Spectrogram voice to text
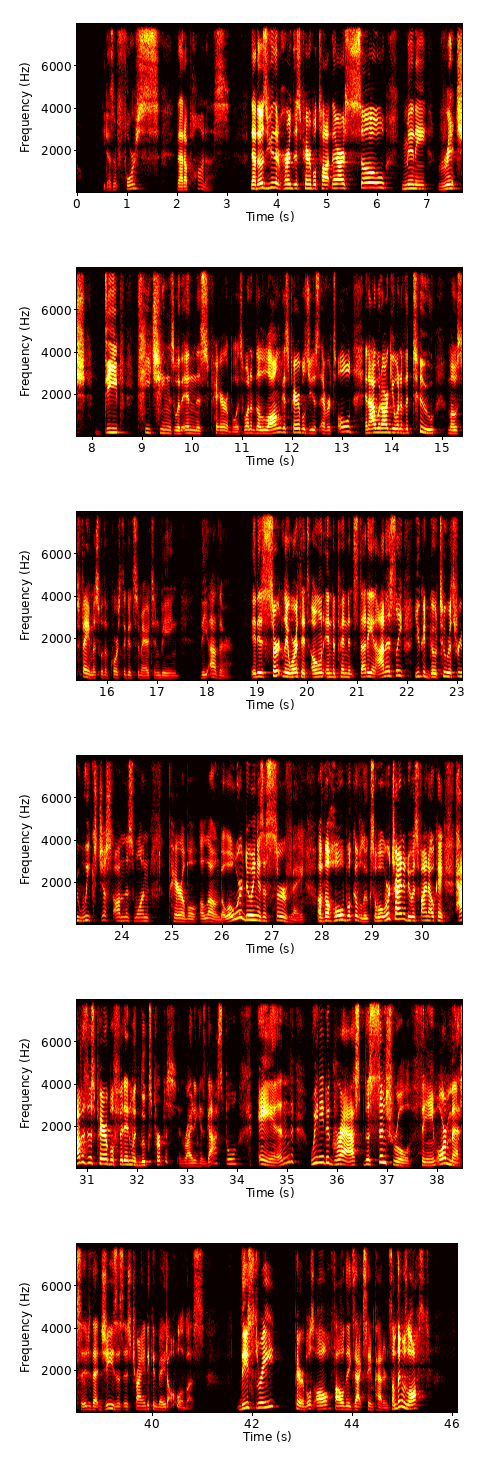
He doesn't force that upon us. Now, those of you that have heard this parable taught, there are so many rich, deep teachings within this parable. It's one of the longest parables Jesus ever told, and I would argue one of the two most famous, with, of course, the Good Samaritan being the other. It is certainly worth its own independent study, and honestly, you could go two or three weeks just on this one parable alone. But what we're doing is a survey of the whole book of Luke. So, what we're trying to do is find out okay, how does this parable fit in with Luke's purpose in writing his gospel? And we need to grasp the central theme or message that Jesus is trying to convey to all of us. These three parables all follow the exact same pattern something was lost,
